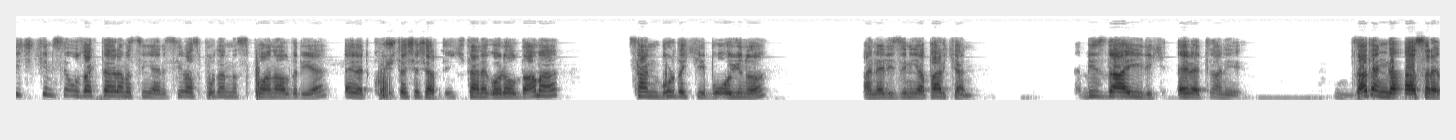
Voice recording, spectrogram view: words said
Hiç kimse uzakta aramasın yani. Sivas buradan nasıl puan aldı diye. Evet Kuştaş'a çarptı. iki tane gol oldu ama sen buradaki bu oyunu analizini yaparken biz daha iyiydik. Evet hani zaten Galatasaray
